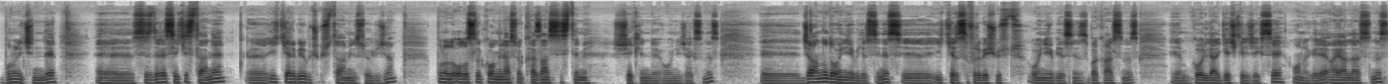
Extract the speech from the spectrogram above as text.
Bunun içinde e, sizlere 8 tane e, ilk yarı 1.5 üst tahmini söyleyeceğim. Bunu da olasılık kombinasyon kazan sistemi şeklinde oynayacaksınız. E, canlı da oynayabilirsiniz. E, ilk yarı 0.5 üst oynayabilirsiniz. Bakarsınız e, goller geç gelecekse ona göre ayarlarsınız.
